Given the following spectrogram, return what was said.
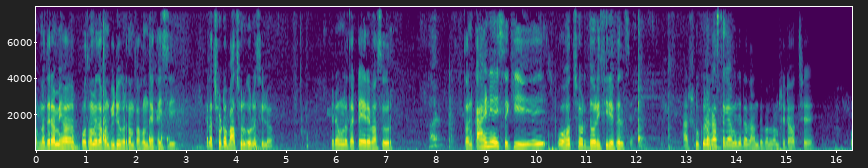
আপনাদের আমি প্রথমে যখন ভিডিও করতাম তখন দেখাইছি একটা ছোট বাছুর গরু ছিল। এটা মূলত একটা এরে বাছুর। তখন কাহিনী হয়েছে কি, এই ওহচ্ছর দড়ি ছিঁড়ে ফেলছে। আর শুকুরের কাছ থেকে আমি যেটা জানতে পারলাম সেটা হচ্ছে, ও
